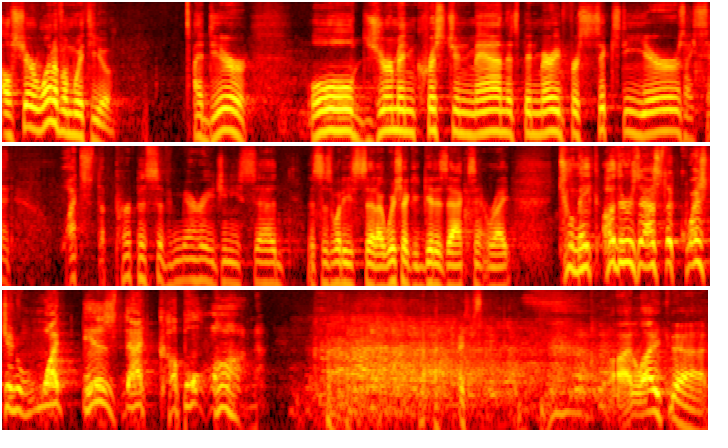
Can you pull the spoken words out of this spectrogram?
I'll share one of them with you. A dear old German Christian man that's been married for 60 years. I said, What's the purpose of marriage? And he said, This is what he said. I wish I could get his accent right to make others ask the question, What is that couple on? I like that.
